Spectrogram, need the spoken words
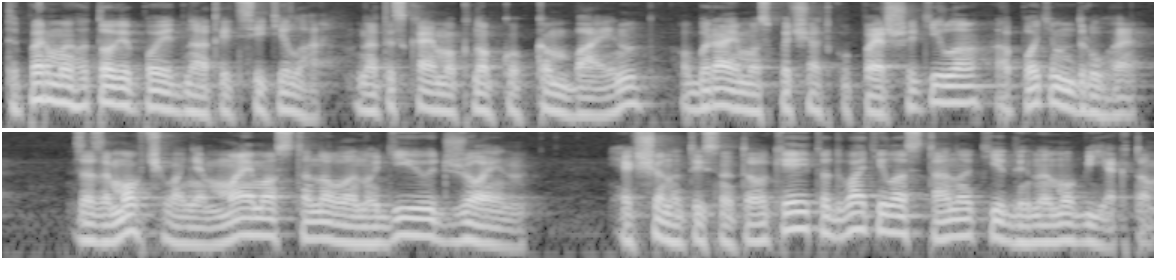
Тепер ми готові поєднати ці тіла. Натискаємо кнопку Combine, обираємо спочатку перше тіло, а потім друге. За замовчуванням маємо встановлену дію Join. Якщо натиснути ОК, то два тіла стануть єдиним об'єктом.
